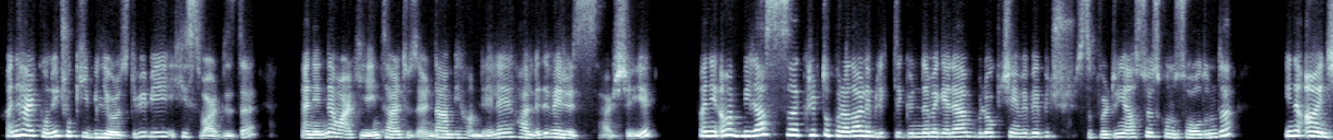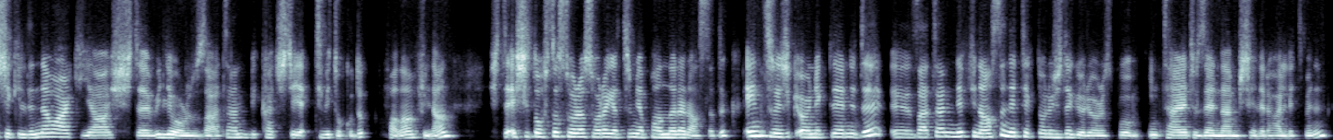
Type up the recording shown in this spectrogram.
Hani her konuyu çok iyi biliyoruz gibi bir his var bizde. Hani ne var ki internet üzerinden bir hamleyle hallediveririz her şeyi. Hani ama bilhassa kripto paralarla birlikte gündeme gelen blockchain ve Web 3.0 dünya söz konusu olduğunda yine aynı şekilde ne var ki ya işte biliyoruz zaten birkaç tweet okuduk falan filan. İşte eşi dosta sonra sonra yatırım yapanlara rastladık. En trajik örneklerini de e, zaten ne finansta ne teknolojide görüyoruz bu internet üzerinden bir şeyleri halletmenin.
